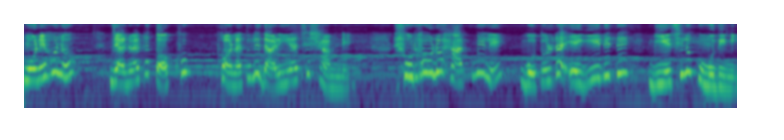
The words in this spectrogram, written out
মনে হলো যেন একটা তক্ষক ফনা তুলে দাঁড়িয়ে আছে সামনে। শুরু হলো হাত মেলে বোতলটা এগিয়ে দিতে গিয়েছিল কুমুদিনী।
